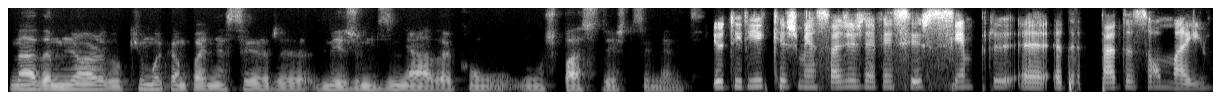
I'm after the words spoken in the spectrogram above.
nada melhor do que uma campanha ser eh, mesmo desenhada com um espaço destes em mente? Eu diria que as mensagens devem ser sempre adaptadas ao meio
